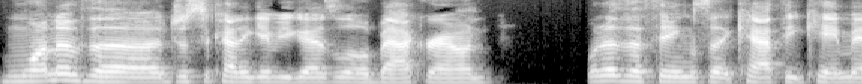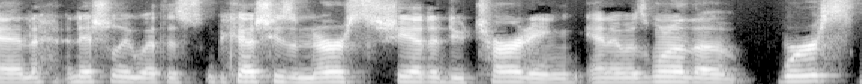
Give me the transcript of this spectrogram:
one of the just to kind of give you guys a little background, one of the things that Kathi came in initially with is because she's a nurse, she had to do charting, and it was one of the worst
